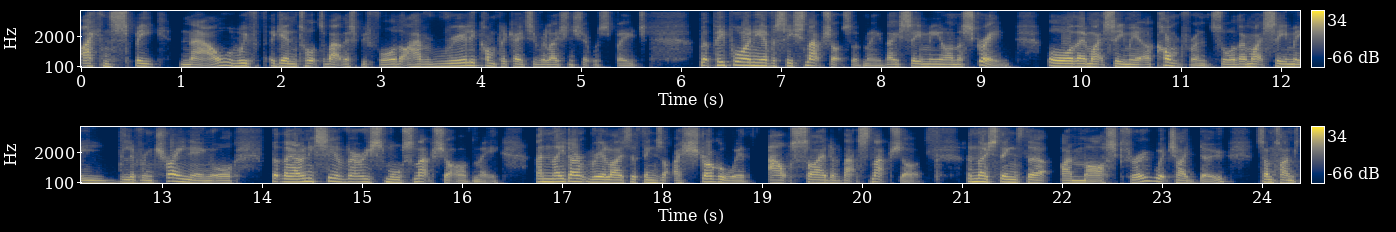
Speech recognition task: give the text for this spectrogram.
I can speak now. We've again talked about this before that I have a really complicated relationship with speech, but people only ever see snapshots of me. They see me on a screen, or they might see me at a conference, or they might see me delivering training, or but they only see a very small snapshot of me and they don't realize the things that I struggle with outside of that snapshot. And those things that I mask through, which I do sometimes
